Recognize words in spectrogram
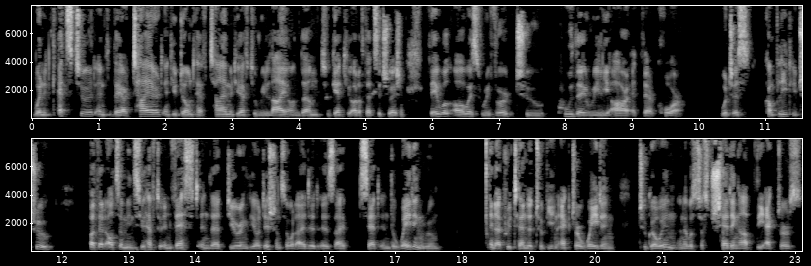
when it gets to it and they are tired and you don't have time and you have to rely on them to get you out of that situation, they will always revert to who they really are at their core, which is completely true. But that also means you have to invest in that during the audition. So what I did is I sat in the waiting room and I pretended to be an actor waiting to go in, and I was just shedding up the actors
